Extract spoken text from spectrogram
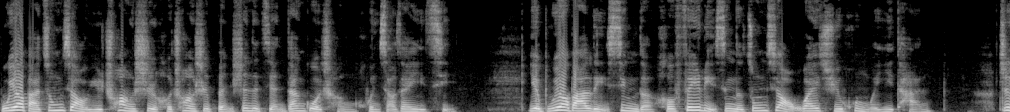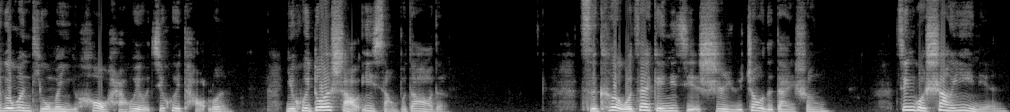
不要把宗教与创世和创世本身的简单过程混淆在一起，也不要把理性的和非理性的宗教歪曲混为一谈。这个问题我们以后还会有机会讨论，你会多少意想不到的。此刻，我再给你解释宇宙的诞生，经过上亿年。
